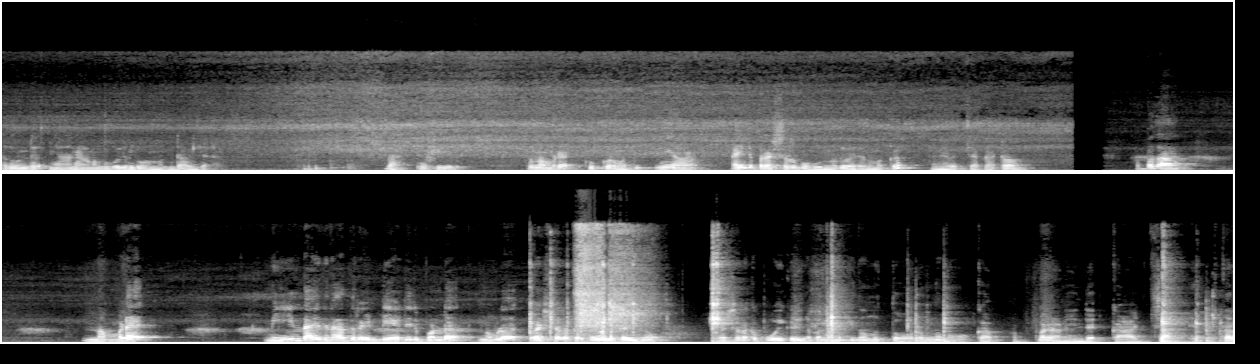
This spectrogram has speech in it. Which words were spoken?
അതുകൊണ്ട് ഞാനാണെന്ന് പോലും തോന്നുന്നുണ്ടാവില്ല. ഓഫ് ചെയ്ത്. അപ്പോൾ നമ്മുടെ കുക്കർ മത്തി ഇനി ആ അതിന്റെ പ്രഷർ പോകുന്നത് വരെ നമുക്ക് അങ്ങനെ വെച്ചേക്കാം കേട്ടോ. അപ്പോൾ ദാ നമ്മുടെ മീൻ ഇതിനകത്ത് റെഡി ആയിട്ടിരിപ്പുണ്ട്. നമ്മുടെ പ്രഷറൊക്കെ പോയി കഴിഞ്ഞു പ്രഷറൊക്കെ പോയി കഴിഞ്ഞപ്പോൾ നമുക്കിതൊന്ന് തുറന്ന് നോക്കാം. അപ്പോഴാണ് ഇതിന്റെ കാഴ്ച. എത്ര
